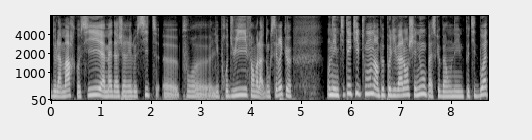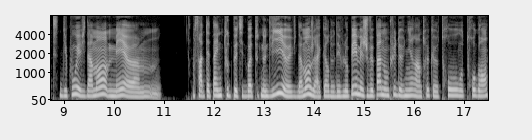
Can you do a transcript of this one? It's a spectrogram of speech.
de la marque aussi. Elle m'aide à gérer le site pour les produits. Enfin voilà. Donc c'est vrai que on est une petite équipe, tout le monde est un peu polyvalent chez nous parce que bah, on est une petite boîte, du coup, évidemment, mais on sera peut-être pas une toute petite boîte toute notre vie. évidemment, j'ai à cœur de développer, mais je veux pas non plus devenir un truc trop trop grand.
